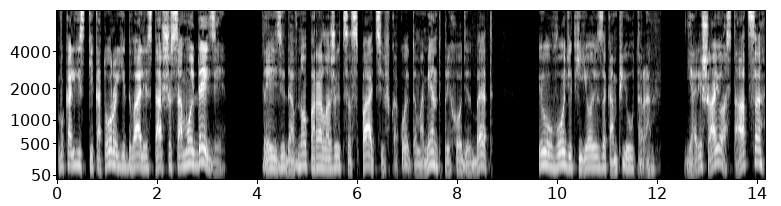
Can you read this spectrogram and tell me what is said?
вокалистки которой едва ли старше самой Дейзи. Дейзи давно пора ложиться спать, и в какой-то момент приходит Бет и уводит ее из-за компьютера. Я решаю остаться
